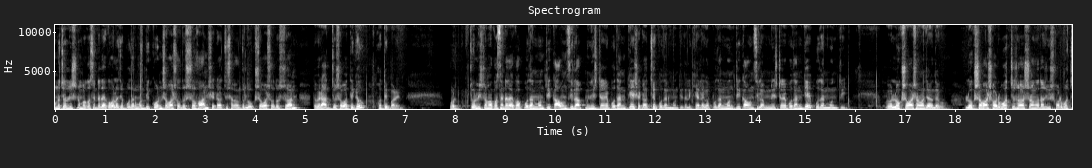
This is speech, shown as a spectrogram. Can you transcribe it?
উনচল্লিশ নম্বর কোশ্চেনটা দেখো, বলা আছে, প্রধানমন্ত্রী কোন সভার সদস্য হন? সেটা হচ্ছে সাধারণত লোকসভার সদস্য হন, তবে রাজ্যসভা থেকেও হতে পারেন। চল্লিশ নম্বর কোশ্চেনটা দেখো, প্রধানমন্ত্রী কাউন্সিল অফ মিনিস্টারের প্রধানকে সেটা হচ্ছে প্রধানমন্ত্রী। তাহলে খেয়াল রাখো প্রধানমন্ত্রী কাউন্সিল অফ মিনিস্টারের প্রধানকে প্রধানমন্ত্রী। এবার লোকসভার সময় জানা দেখো লোকসভার সর্বোচ্চ সদস্য সংখ্যা যদি সর্বোচ্চ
